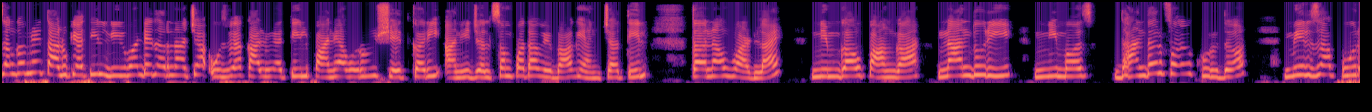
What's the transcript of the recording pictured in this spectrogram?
संगमनेर तालुक्यातील निळवंडे धरणाच्या उजव्या कालव्यातील पाण्यावरून शेतकरी आणि जलसंपदा विभाग यांच्यातील तणाव वाढलाय. निमगाव पांगा नांदुरी निमज धांदरफळ खुर्द मिर्झापूर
